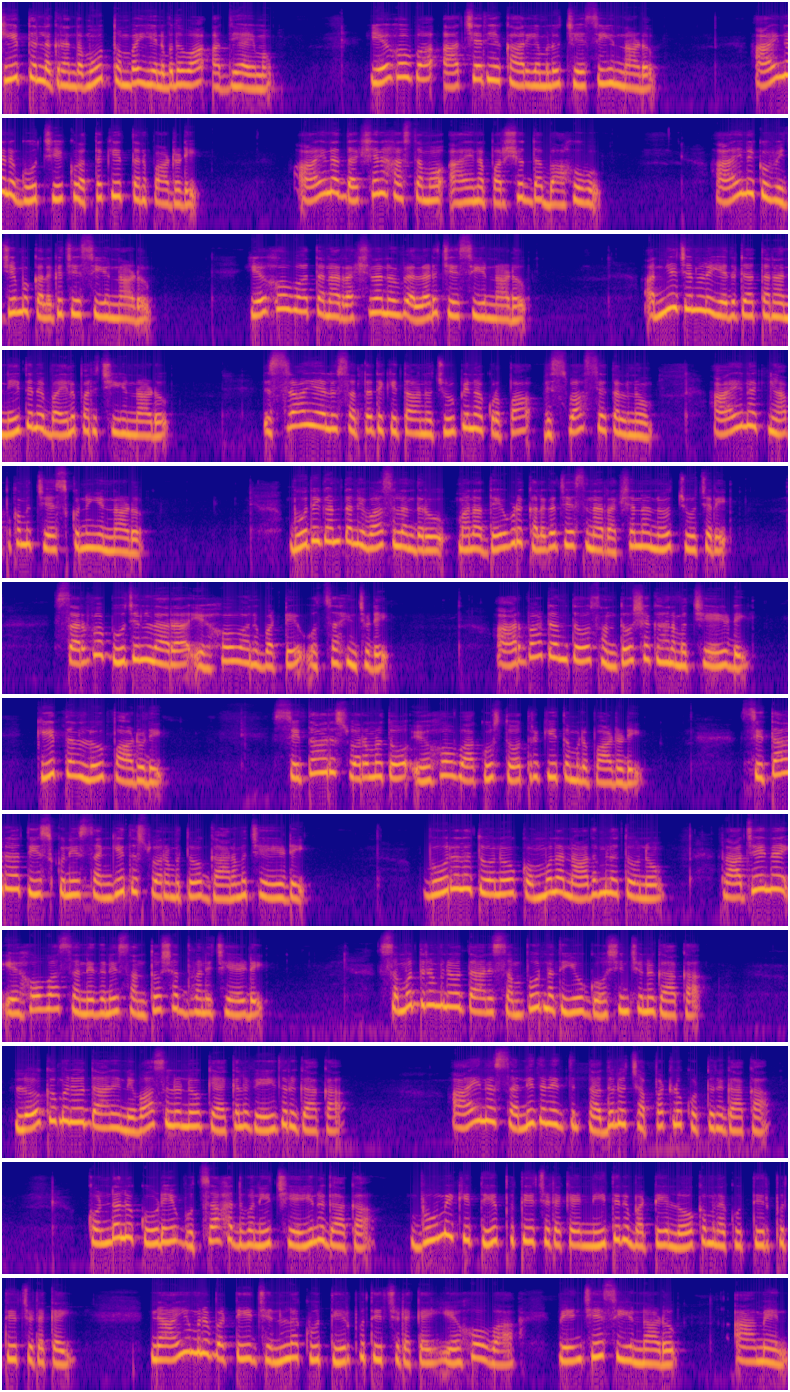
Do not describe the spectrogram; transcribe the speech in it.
కీర్తనల గ్రంథము తొంభై ఎనిమిదవ అధ్యాయము. ఏహోబా ఆశ్చర్య కార్యములు చేసియున్నాడు. ఆయనను గూర్చి క్రొత్త కీర్తన పాడుడి. ఆయన దక్షిణ హస్తము ఆయన పరిశుద్ధ బాహువు. ఆయనకు విజయము కలుగచేసియున్నాడు యెహోవా తన రక్షణను వెల్లడి చేసియున్నాడు. అన్యజనుల ఎదుట తన నీతిని బయలుపరిచియున్నాడు. ఇస్రాయేలు సంతతికి తాను చూపిన కృప విశ్వాస్యతలను ఆయన జ్ఞాపకం చేసుకుని ఉన్నాడు. బూదిగంత నివాసులందరూ మన దేవుడు కలగజేసిన రక్షణను చూచిరి. సర్వభూజనులారా యహోవాను బట్టి ఉత్సహించుడి. ఆర్భాటంతో సంతోషగానము చేయుడి. కీర్తనలు పాడుడి. సితార స్వరములతో యహోవాకు స్తోత్రగీతములు పాడుడి. సితారా తీసుకుని సంగీత స్వరముతో గానము చేయడి. బూరలతోనూ కొమ్ముల నాదములతోనూ రాజైన యహోవా సన్నిధిని సంతోషధ్వని చేయడి. సముద్రమును దాని సంపూర్ణతయు ఘోషించునుగాక లోకమును దాని నివాసులను కేకలు వేయుదురుగాక ఆయన సన్నిధిని నదులు చప్పట్లు కొట్టునుగాక కొండలు కూడి ఉత్సాహధ్వని చేయునుగాక భూమికి తీర్పు తీర్చుటకై నీతిని బట్టి లోకమునకు తీర్పు తీర్చుటకై. న్యాయమును బట్టి జనులకు తీర్పు తీర్చుటకై యెహోవా వేంచేసియున్నాడు. ఆమెన్.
